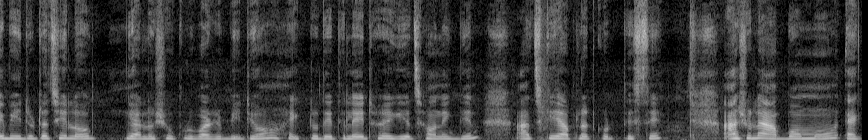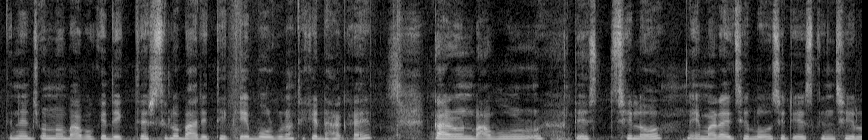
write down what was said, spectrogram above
এই ভিডিওটা ছিল গেল শুক্রবারের ভিডিও। একটু দিতে লেট হয়ে গিয়েছে অনেক দিন আজকে আপলোড করতেছি। আসলে আব্বু আম্মু একদিনের জন্য বাবুকে দেখতে এসেছিল বাড়ি থেকে, বরগুনা থেকে ঢাকায়। কারণ বাবুর টেস্ট ছিল এমআরআই ছিল সিটি স্ক্যান ছিল,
